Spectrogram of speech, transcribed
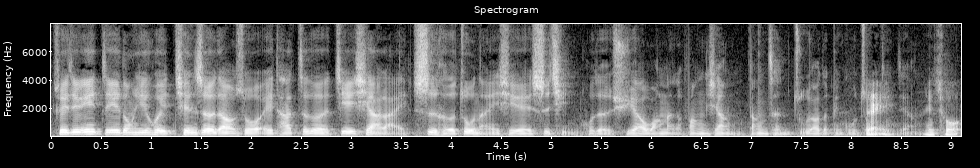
所以，就因为这些东西会牵涉到说，哎，他这个接下来适合做哪一些事情，或者需要往哪个方向当成主要的评估重点，这样。没错，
